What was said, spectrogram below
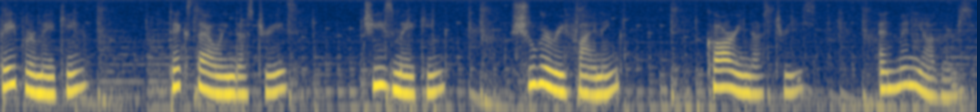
paper making, textile industries, cheese making, sugar refining, car industries, and many others.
